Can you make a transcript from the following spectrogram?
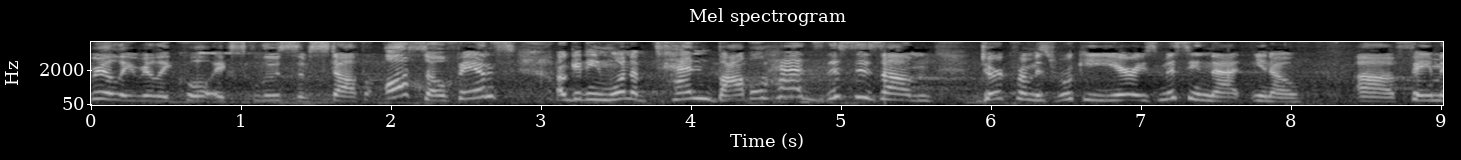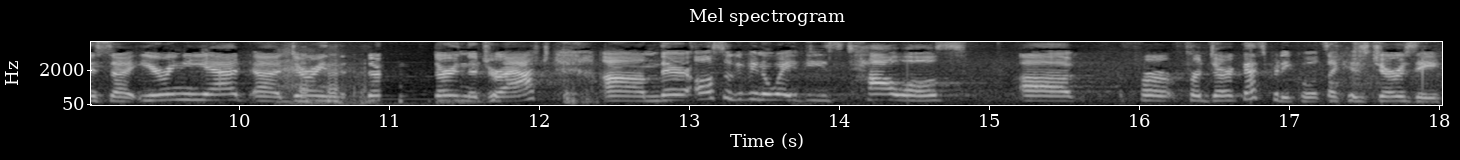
really, really cool exclusive stuff. Also, fans are getting one of 10 bobbleheads. This is um, Dirk from his rookie year. He's missing that, you know, uh, famous uh, earring he had uh, during, the, during the draft. Um, they're also giving away these towels uh, for, for Dirk. That's pretty cool. It's like his jersey.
